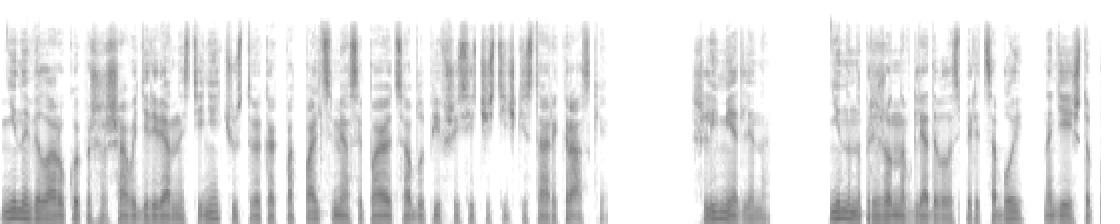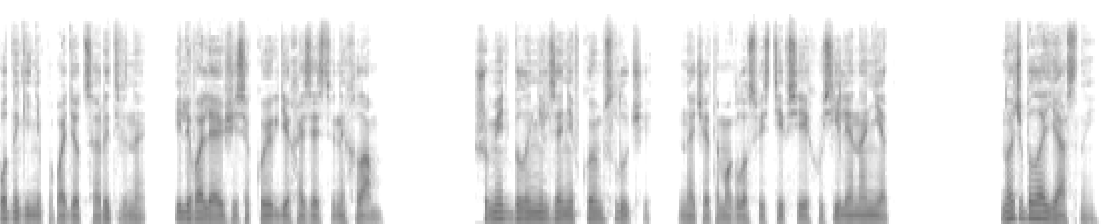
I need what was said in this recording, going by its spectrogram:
Нина вела рукой по шершавой деревянной стене, чувствуя, как под пальцами осыпаются облупившиеся частички старой краски. Шли медленно, Нина напряженно вглядывалась перед собой, надеясь, что под ноги не попадется рытвина или валяющийся кое-где хозяйственный хлам. Шуметь было нельзя ни в коем случае, иначе это могло свести все их усилия на нет. Ночь была ясной.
